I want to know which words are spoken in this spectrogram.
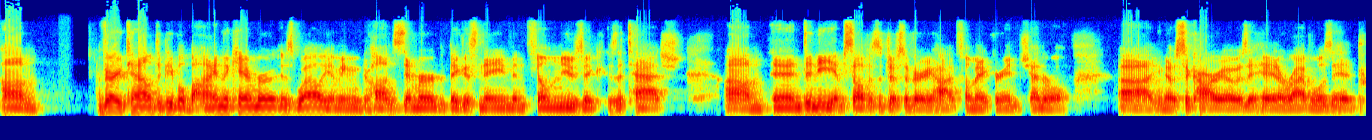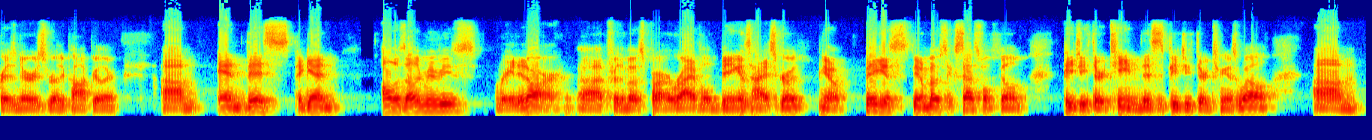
um, very talented people behind the camera as well. I mean, Hans Zimmer, the biggest name in film music, is attached, um, and Denis himself is just a very hot filmmaker in general. Uh, you know, Sicario is a hit, Arrival is a hit, Prisoner is really popular. Um, and this, again, all those other movies, rated R uh, for the most part. Arrival being his highest growth, you know, biggest, you know, most successful film, PG 13. This is PG 13 as well. Um,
